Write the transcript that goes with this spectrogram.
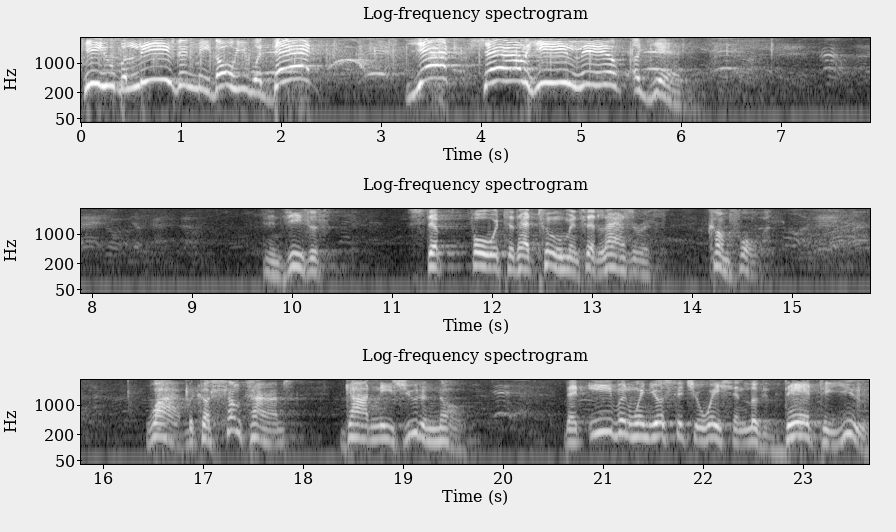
He who believes in me, though he were dead, yet shall he live again. And Jesus stepped forward to that tomb and said, Lazarus, come forth. Why? Because sometimes God needs you to know that even when your situation looks dead to you,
